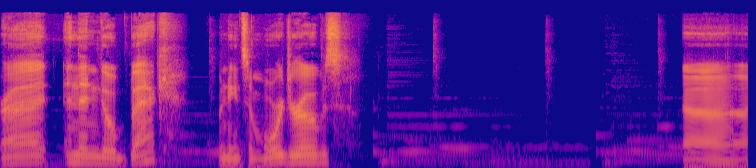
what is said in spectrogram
Right, and then go back. We need some wardrobes. Uh,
